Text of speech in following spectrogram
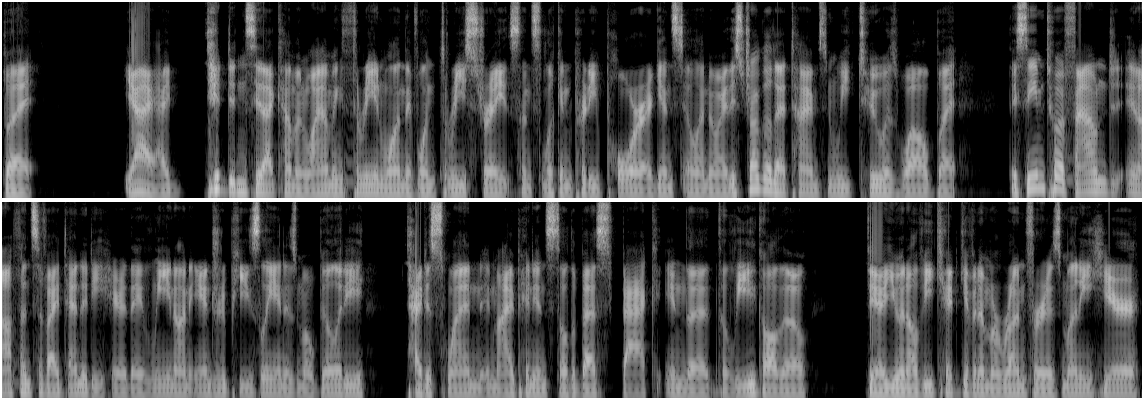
But yeah, I didn't see that coming. Wyoming three and one. They've won three straight since looking pretty poor against Illinois. They struggled at times in week two as well, but they seem to have found an offensive identity here. They lean on Andrew Peasley and his mobility. Titus Swen, in my opinion, still the best back in the the league, although the uh, UNLV kid giving him a run for his money here.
